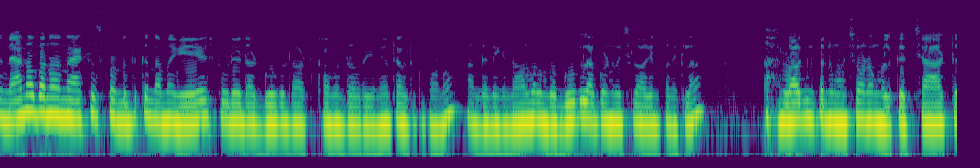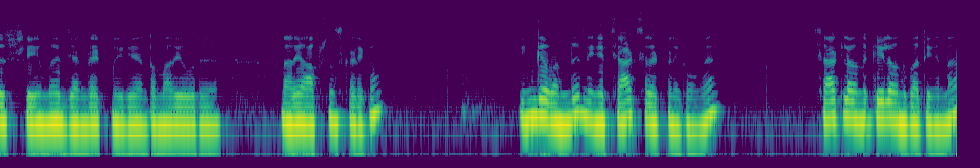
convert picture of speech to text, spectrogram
இந்த நேனோ பனானா ஆக்சஸ் பண்ணுறதுக்கு நம்ம AI studio dot Google dot காம்ன்ற ஒரு இணையதளத்துக்கு போகணும். அங்கே நீங்கள் நார்மல் உங்கள் கூகுள் அக்கௌண்ட் வச்சு லாகின் பண்ணிக்கலாம். லாகின் பண்ணி முடிச்சோடனே உங்களுக்கு சார்ட்டு ஸ்ட்ரீமு ஜென்ரேட் மீடியான்ற மாதிரி ஒரு நிறைய ஆப்ஷன்ஸ் கிடைக்கும். இங்கே வந்து நீங்கள் சார்ட் செலக்ட் பண்ணிக்கோங்க. சார்ட்டில் வந்து கீழே வந்து பார்த்தீங்கன்னா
